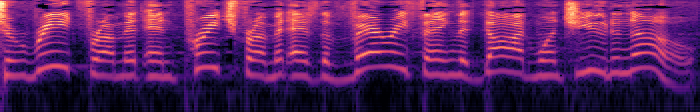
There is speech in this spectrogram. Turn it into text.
to read from it and preach from it as the very thing that God wants you to know.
